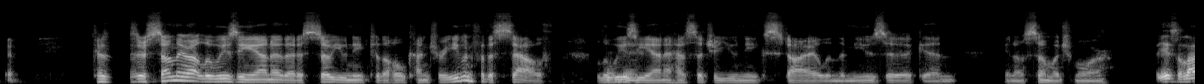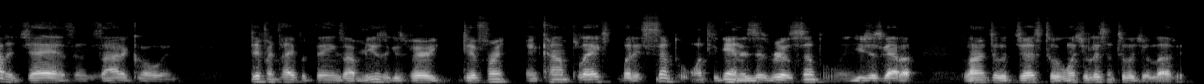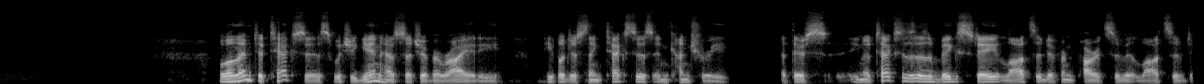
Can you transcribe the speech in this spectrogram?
because there's something about Louisiana that is so unique to the whole country, even for the South. Mm-hmm. Louisiana mm-hmm. has such a unique style in the music and you know so much more. It's a lot of jazz and zydeco and different type of things. Our music is very different and complex, but it's simple. Once again, it's just real simple, and you just gotta learn to adjust to it. Once you listen to it, you'll love it. Well, then to Texas, which again has such a variety people just think Texas and country. But there's, you know, Texas is a big state, lots of different parts of it, lots of.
